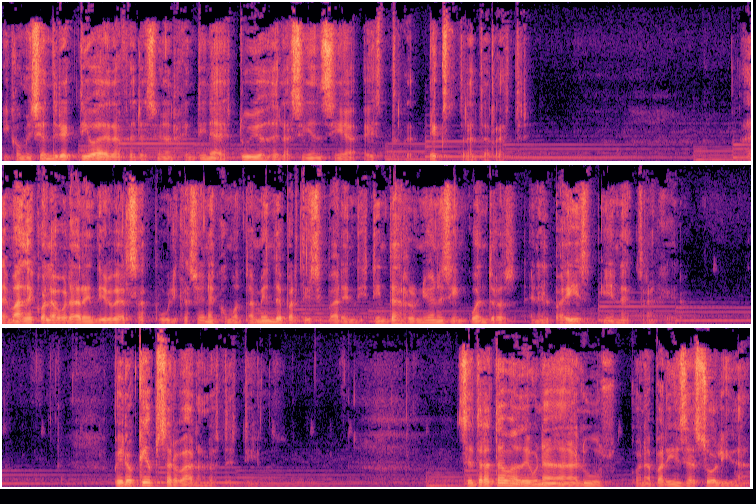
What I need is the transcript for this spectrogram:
y comisión directiva de la Federación Argentina de Estudios de la Ciencia Extraterrestre además de colaborar en diversas publicaciones como también de participar en distintas reuniones y encuentros en el país y en el extranjero. Pero ¿qué observaron los testigos? Se trataba de una luz con apariencia sólida,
